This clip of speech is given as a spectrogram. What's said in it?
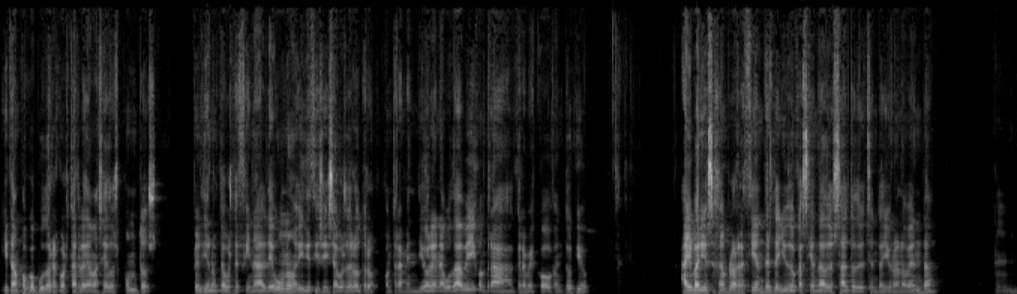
Y tampoco pudo recortarle demasiados puntos. Perdió en octavos de final de uno y 16 del otro, contra Mendiola en Abu Dhabi y contra Grebekov en Tokio. Hay varios ejemplos recientes de judo que han dado el salto de 81 a 90. Mm.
